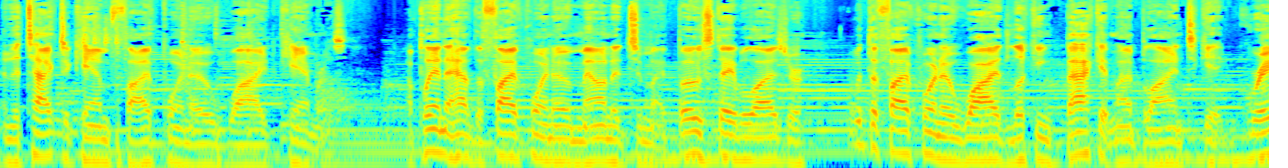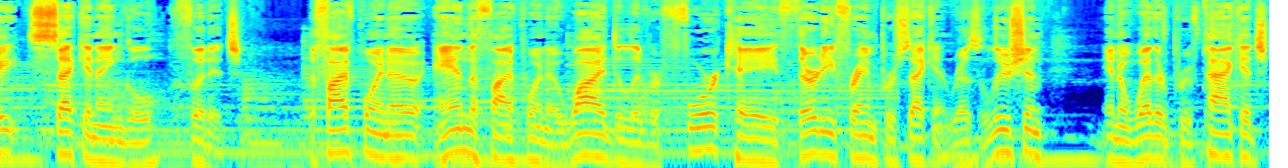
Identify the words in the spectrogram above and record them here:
and the Tactacam 5.0 wide cameras. I plan to have the 5.0 mounted to my bow stabilizer, with the 5.0 wide looking back at my blind to get great second angle footage. The 5.0 and the 5.0 wide deliver 4K 30 frame per second resolution in a weatherproof package.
